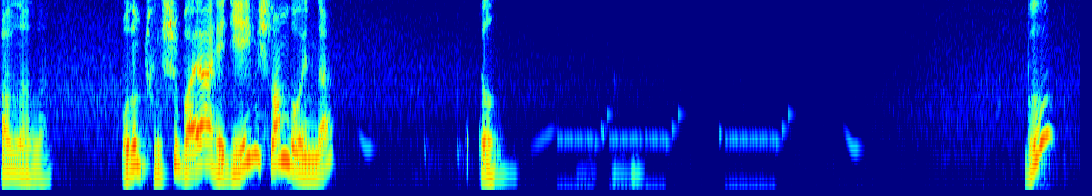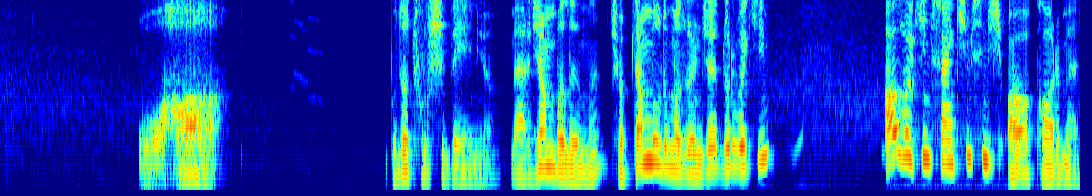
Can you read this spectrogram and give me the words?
Allah Allah. Oğlum turşu bayağı hediyeymiş lan bu oyunda. Kıl. Bu? Oha. Bu da turşu beğeniyor. Mercan balığı mı? Çöpten buldum az önce. Dur bakayım. Al bakayım sen kimsin hiç? Aa Carmen.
